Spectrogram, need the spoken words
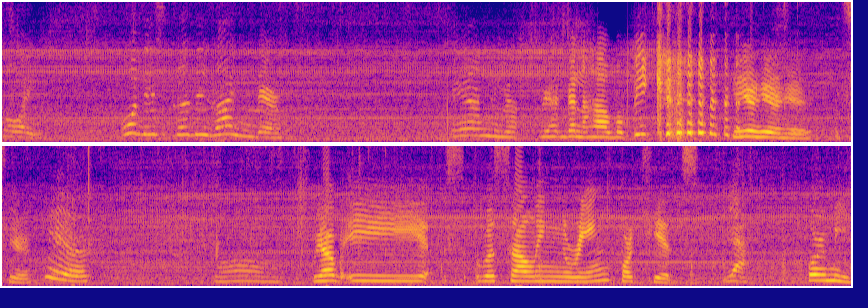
toy. Oh, there's the design there. And we're, we're gonna have a peek. Here, here, here. What's here? Here. Wow. We have a was selling ring for kids. Yeah, for me.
